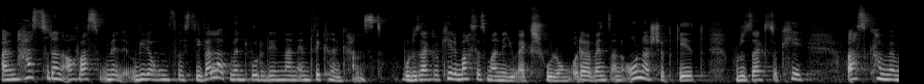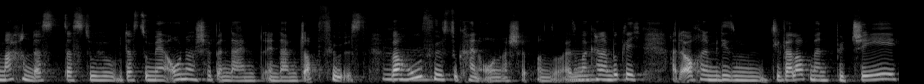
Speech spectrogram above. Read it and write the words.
weil dann hast du dann auch was mit, wiederum fürs Development, wo du den dann entwickeln kannst. Wo du sagst, okay, du machst jetzt mal eine UX-Schulung. Oder wenn es an Ownership geht, wo du sagst, okay, was können wir machen, dass, dass, du, dass du mehr Ownership in deinem, in deinem Job fühlst? Mhm. Warum fühlst du kein Ownership und so? Also man mhm. kann dann wirklich, hat auch mit diesem Development-Budget,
